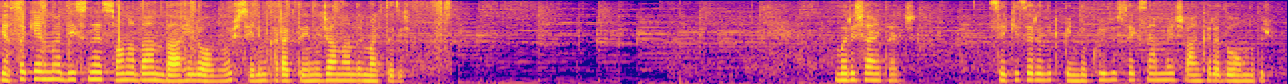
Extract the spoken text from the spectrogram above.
Yasak Elma dizisine sonradan dahil olmuş Selim karakterini canlandırmaktadır. Barış Aytaç 8 Aralık 1985 Ankara doğumludur.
